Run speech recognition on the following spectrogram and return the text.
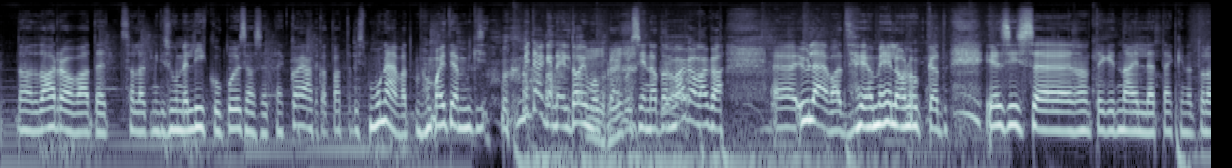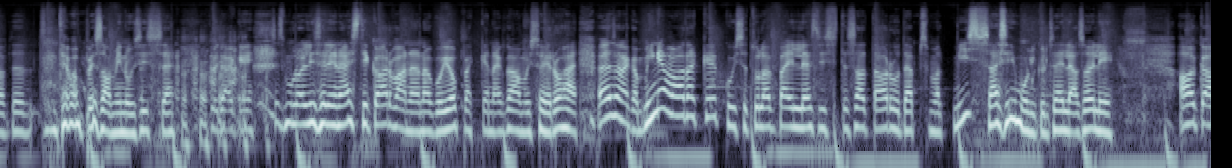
et no, nad arvavad, et sa oled mingisugune liikuv põõsas, et need kajakad vaata vist munevad, ma ei tea, mingi midagi neil toimub praegu siin, nad on väga-väga äh, ülevad ja meeleolukad ja siis äh, nad tegid nalja, et äkki nad tulevad, teevad pesa minu sisse kuidagi, sest mul oli selline hästi karvane nagu jopekene ka, mis oli rohe. ühesõnaga minge vaadake, kui see tuleb tuleb välja, siis te saate aru täpsemalt, mis asi mul küll seljas oli. aga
